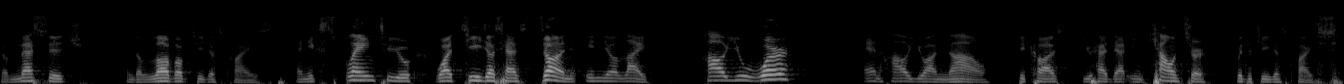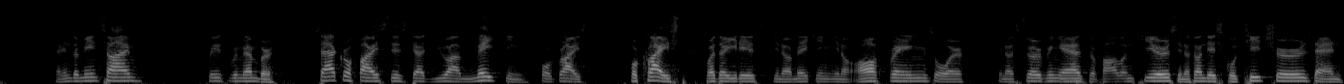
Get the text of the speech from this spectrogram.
the message and the love of Jesus Christ and explain to you what Jesus has done in your life, how you were and how you are now because you had that encounter with Jesus Christ. And in the meantime, please remember sacrifices that you are making for Christ, for Christ, whether it is, you know, making, you know, offerings or, you know, serving as volunteers, you know, Sunday school teachers and,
